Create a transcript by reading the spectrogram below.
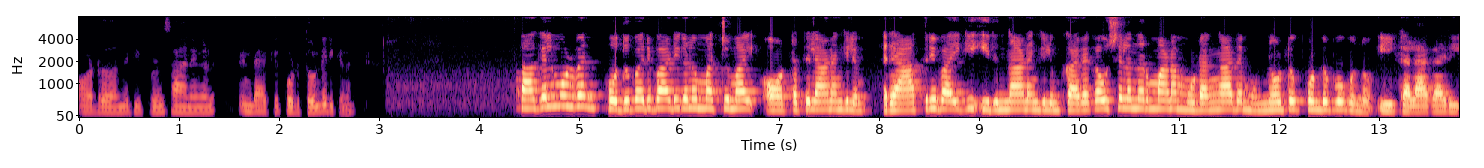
ഓർഡർ തന്നിട്ട് ഇപ്പോഴും സാധനങ്ങൾ ഉണ്ടാക്കി കൊടുത്തുകൊണ്ടിരിക്കുന്നുണ്ട് പകൽ മുഴുവൻ പൊതുപരിപാടികളും മറ്റുമായി ഓട്ടത്തിലാണെങ്കിലും രാത്രി വൈകി ഇരുന്നാണെങ്കിലും കരകൗശല നിർമ്മാണം മുടങ്ങാതെ മുന്നോട്ട് കൊണ്ടുപോകുന്നു ഈ കലാകാരി.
